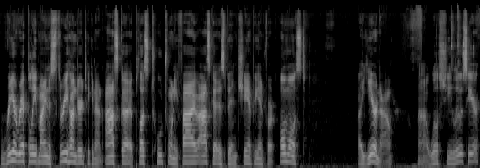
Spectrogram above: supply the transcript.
Rhea Ripley minus 300 taking on Asuka at plus 225. Asuka has been champion for almost a year now. Uh, will she lose here?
